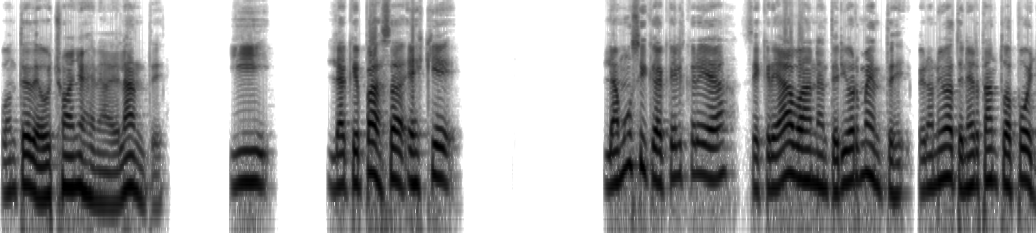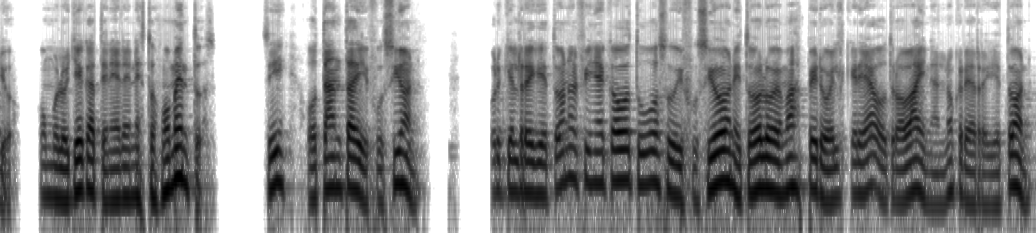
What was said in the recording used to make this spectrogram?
ponte, de 8 años en adelante. Y la que pasa es que la música que él crea se creaban anteriormente, pero no iba a tener tanto apoyo como lo llega a tener en estos momentos. O tanta difusión. Porque el reggaetón al fin y al cabo tuvo su difusión y todo lo demás, pero él crea otra vaina, no crea reggaetón.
